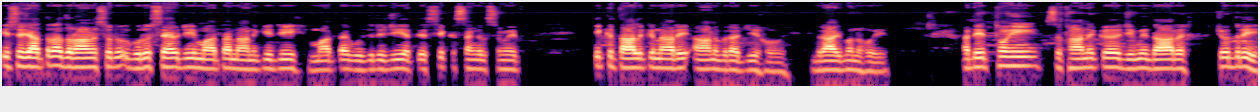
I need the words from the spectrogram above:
ਇਸ ਯਾਤਰਾ ਦੌਰਾਨ ਸ੍ਰੀ ਗੁਰੂ ਸਾਹਿਬ ਜੀ, ਮਾਤਾ ਨਾਨਕੀ ਜੀ, ਮਾਤਾ ਗੁਜਰੀ ਜੀ ਅਤੇ ਸਿੱਖ ਸੰਗਤ ਸਮੇਤ ਇੱਕ ਤਾਲ ਕਿਨਾਰੇ ਆਣ ਬਿਰਾਜੀ ਹੋਏ, ਬਿਰਾਜਮਾਨ ਹੋਏ ਅਤੇ ਇੱਥੋਂ ਹੀ ਸਥਾਨਕ ਜ਼ਿਮੀਂਦਾਰ ਚੌਧਰੀ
